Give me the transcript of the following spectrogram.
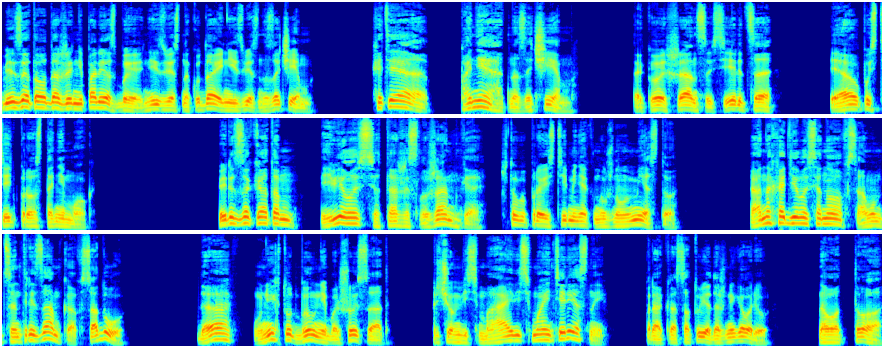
Без этого даже не полез бы неизвестно куда и неизвестно зачем. Хотя понятно зачем. Такой шанс усилиться я упустить просто не мог. Перед закатом явилась все та же служанка, чтобы провести меня к нужному месту. А находилось оно в самом центре замка, в саду. Да, у них тут был небольшой сад, причем весьма и весьма интересный. Про красоту я даже не говорю. Но вот то,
